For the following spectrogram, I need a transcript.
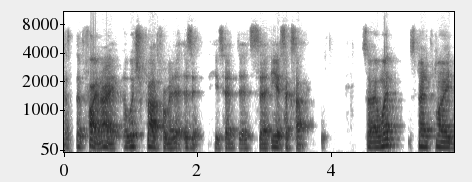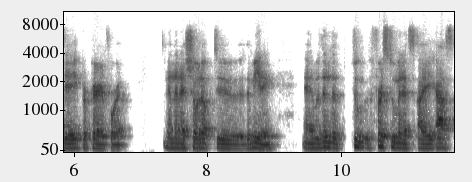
I said, fine, all right. Which platform is it? He said, it's uh, ESXi. So I went, spent my day preparing for it, and then I showed up to the meeting. And within the two, first two minutes, I asked,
